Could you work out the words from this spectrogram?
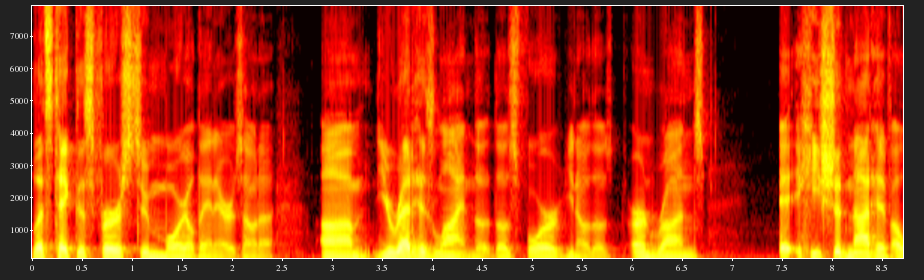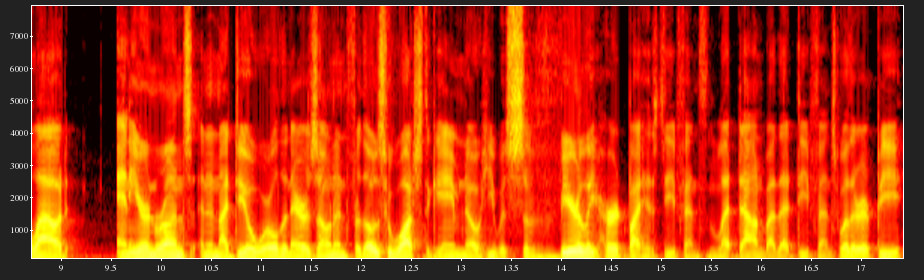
let's take this first to Memorial Day in Arizona. Um, you read his line, th- those four, you know, those earned runs. It, he should not have allowed any earned runs in an ideal world in Arizona. And for those who watched the game, know he was severely hurt by his defense and let down by that defense, whether it be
